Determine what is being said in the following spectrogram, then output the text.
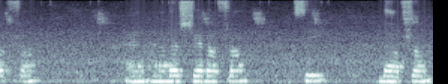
option. And another shade option. See the option.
